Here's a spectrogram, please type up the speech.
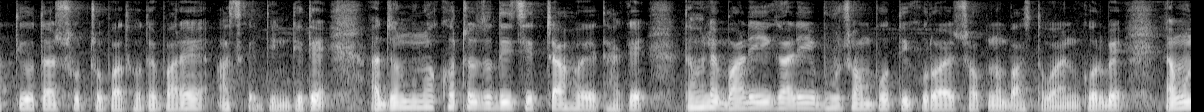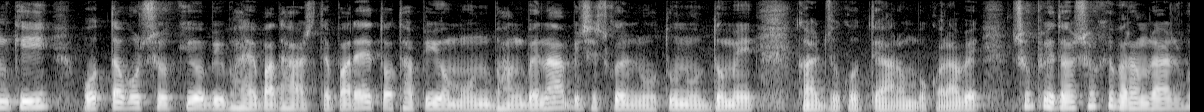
আত্মীয়তার সূত্রপাত হতে পারে আজকের দিনটিতে। আর জন্ম নক্ষত্র যদি চিত্রা হয়ে থাকে, তাহলে বাড়ি, গাড়ি ভূ সম্পত্তি ক্রয়ের স্বপ্ন বাস্তবায়ন করবে। এমনকি অত্যাবশ্যকীয় বিবাহে বাধা আসতে পারে, তথাপিও মন ভাঙবে না, বিশেষ করে নতুন উদ্যমে কার্য করতে আরম্ভ করাবে। সুপ্রিয় দর্শক, এবার আমরা আসব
